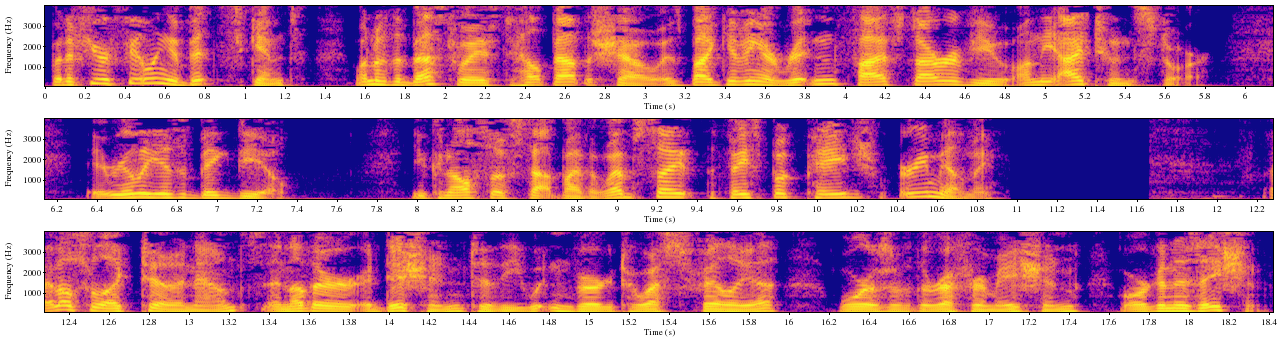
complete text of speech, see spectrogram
But if you're feeling a bit skint, one of the best ways to help out the show is by giving a written five-star review on the iTunes Store. It really is a big deal. You can also stop by the website, the Facebook page, or email me. I'd also like to announce another addition to the Wittenberg to Westphalia Wars of the Reformation organization.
